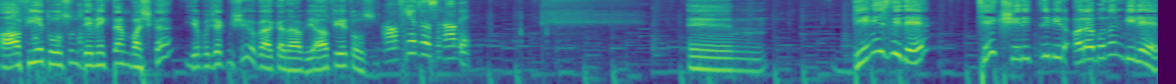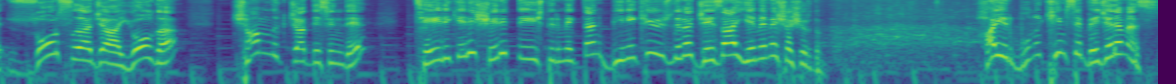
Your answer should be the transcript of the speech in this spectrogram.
afiyet olsun demekten başka yapacak bir şey yok Hakan abi. Afiyet olsun. Afiyet olsun abi. Ee, Denizli'de tek şeritli bir arabanın bile zor sığacağı yolda Çamlık Caddesi'nde tehlikeli şerit değiştirmekten 1200 lira ceza yememe şaşırdım. Hayır bunu kimse beceremez.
